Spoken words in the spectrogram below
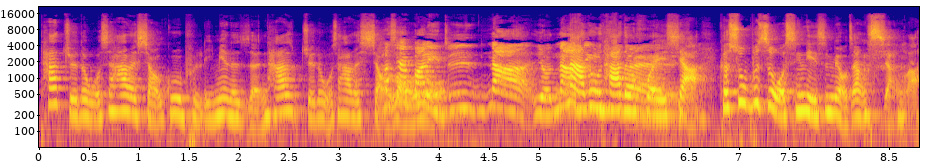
他觉得我是他的小 group 里面的人，他觉得我是他的小。他现在把你就是纳有纳纳入他的麾下，可殊不知我心里。是没有这样想啦，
